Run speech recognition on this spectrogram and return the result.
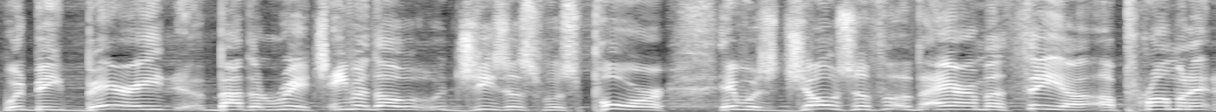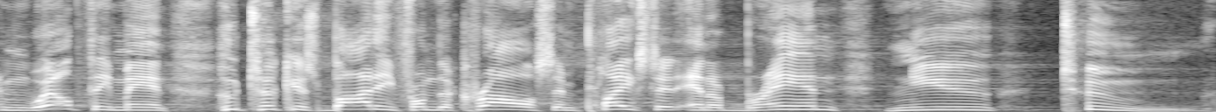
would be buried by the rich. Even though Jesus was poor it was Joseph of Arimathea a prominent and wealthy man who took his body from the cross and placed it in a brand new tomb.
